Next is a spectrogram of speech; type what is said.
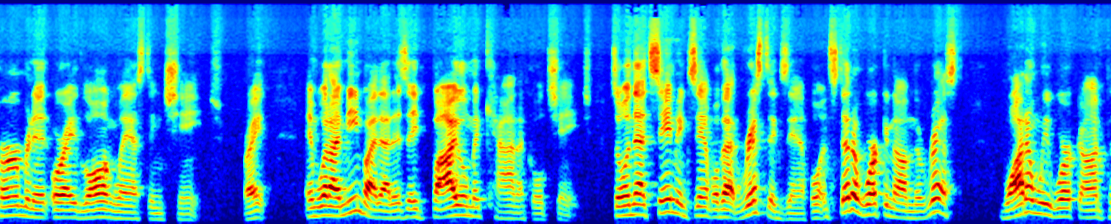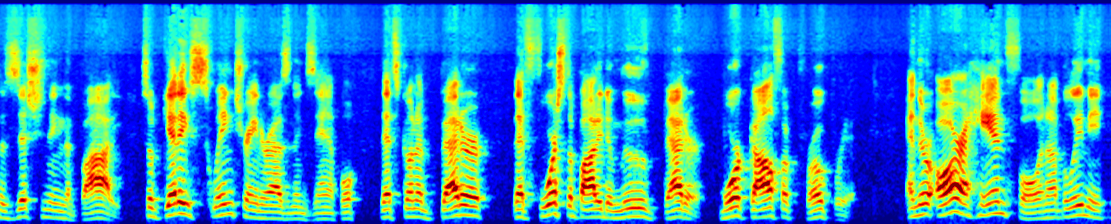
permanent or a long lasting change, right? And what I mean by that is a biomechanical change. So, in that same example, that wrist example, instead of working on the wrist, why don't we work on positioning the body? So, get a swing trainer as an example that's going to better, that force the body to move better, more golf appropriate. And there are a handful, and I believe me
